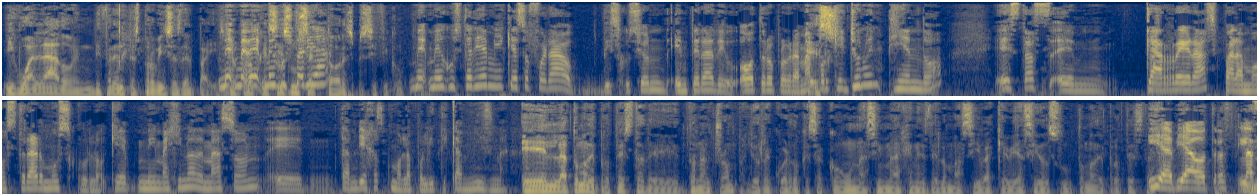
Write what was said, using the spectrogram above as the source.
igualado en diferentes provincias del país. Me- Yo me- creo que me sí es un gustaría- sector específico. Me, gustaría a mí que eso fuera discusión entera de otro programa, Es- porque yo no entiendo estas em, carreras para mostrar músculo, que me imagino además son eh, tan viejas como la política misma. Eh, la toma de protesta de Donald Trump, yo recuerdo que sacó unas imágenes de lo masiva que había sido su toma de protesta. Y había otras, las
